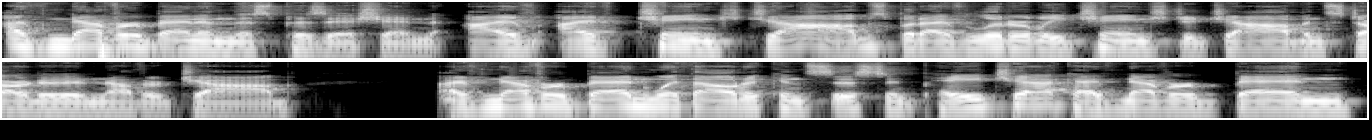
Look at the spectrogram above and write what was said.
I've never been in this position. I've I've changed jobs, but I've literally changed a job and started another job. I've never been without a consistent paycheck. I've never been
